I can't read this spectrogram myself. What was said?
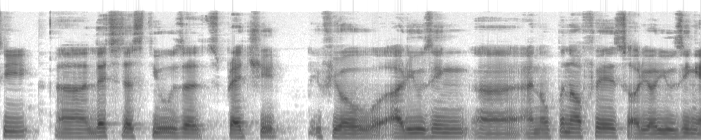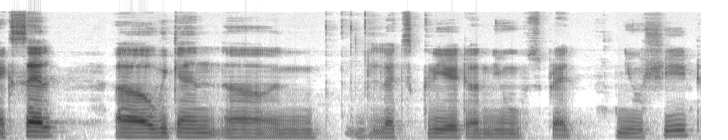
see uh, let us just use a spreadsheet. If you are using uh, an open office or you are using excel uh, we can uh, let's create a new spread new sheet.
